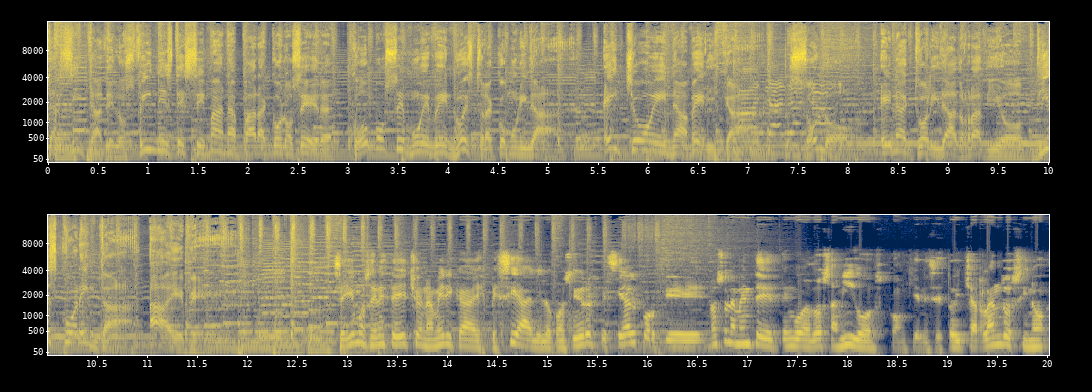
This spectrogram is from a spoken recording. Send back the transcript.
La cita de los fines de semana para conocer cómo se mueve nuestra comunidad. Hecho en América. Solo en Actualidad Radio 1040 AM. Seguimos en este hecho en América especial y lo considero especial porque no solamente tengo a dos amigos con quienes estoy charlando, sino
